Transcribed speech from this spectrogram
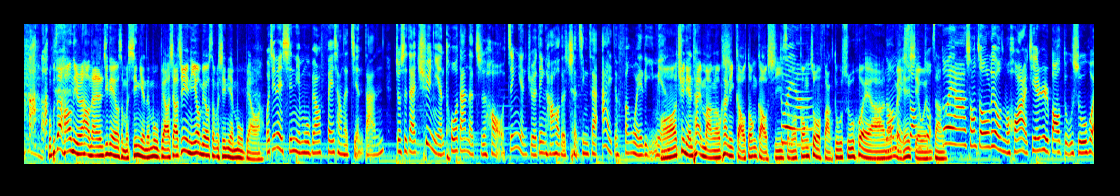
我不知道好女人好男人今年有什么新年的目标。小金鱼，你有没有什么新年目标啊？我今年新年目标非常的简单，就是在去年脱单了之后，今年决定好。好好的沉浸在爱的氛围里面哦。去年太忙了，我看你搞东搞西，啊、什么工作坊、读书会啊，然后每天写文章。对啊，双周六什么《华尔街日报》读书会，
